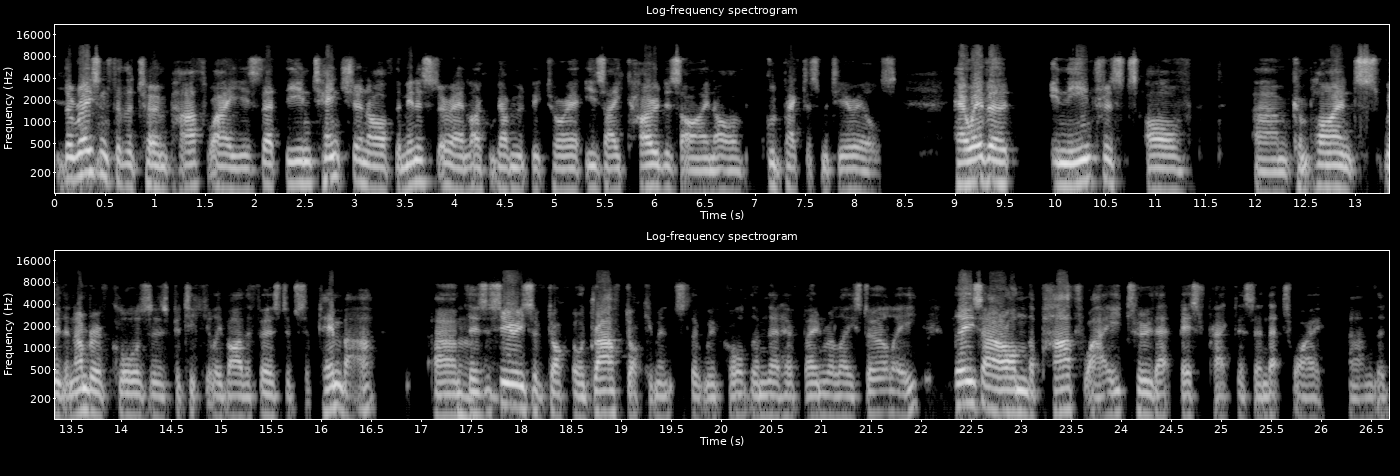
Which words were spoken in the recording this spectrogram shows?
the reason for the term pathway is that the intention of the Minister and Local Government Victoria is a co design of good practice materials. However, in the interests of um, compliance with a number of clauses, particularly by the 1st of September, um, mm. There's a series of doc or draft documents that we've called them that have been released early. These are on the pathway to that best practice, and that's why um, the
